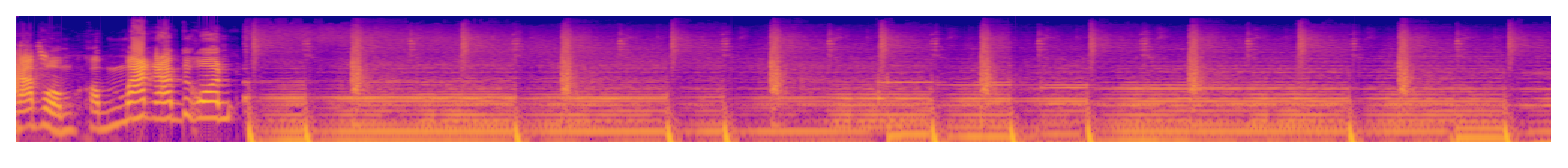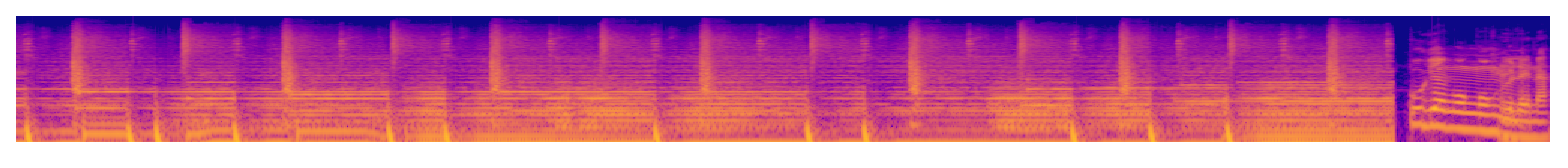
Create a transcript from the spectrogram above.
ครับผม ขอบคุณมากนะครับทุกคนกูยังงงๆอยู่เลยนะ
